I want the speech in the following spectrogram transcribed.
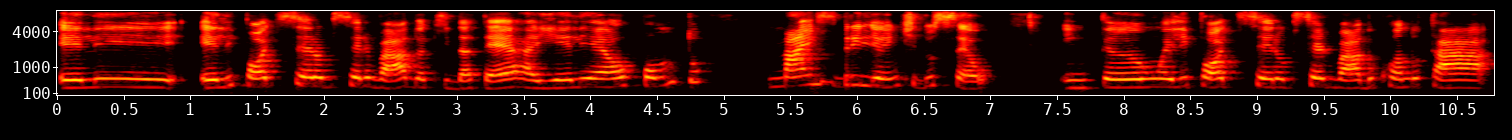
ele, ele pode ser observado aqui da Terra e ele é o ponto mais brilhante do céu. Então, ele pode ser observado quando está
